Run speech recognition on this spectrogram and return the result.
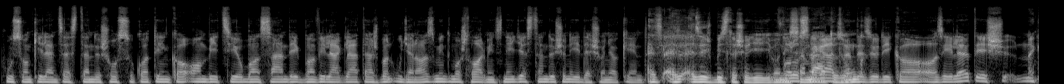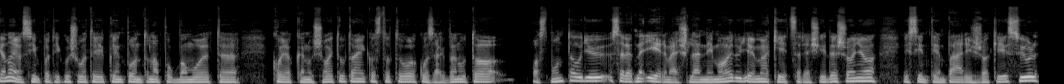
29 esztendős hosszú Katinka ambícióban, szándékban, világlátásban ugyanaz, mint most 34 esztendősen édesanyaként. Ez, ez, ez is biztos, hogy így van, hiszen változunk. átrendeződik a, az élet, és nekem nagyon szimpatikus volt egyébként, pont a napokban volt uh, Kajakkenu sajtótájékoztató, Kozák Danuta azt mondta, hogy ő szeretne érmes lenni majd, ugye ő már kétszeres édesanyja, és szintén Párizsra készül.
